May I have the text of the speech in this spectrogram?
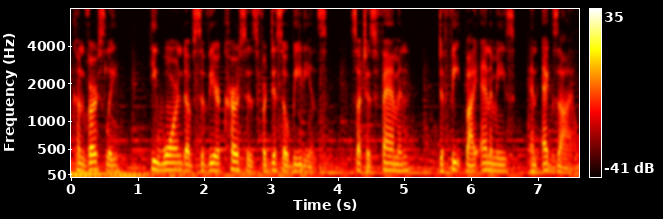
Conversely, he warned of severe curses for disobedience, such as famine, defeat by enemies, and exile.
